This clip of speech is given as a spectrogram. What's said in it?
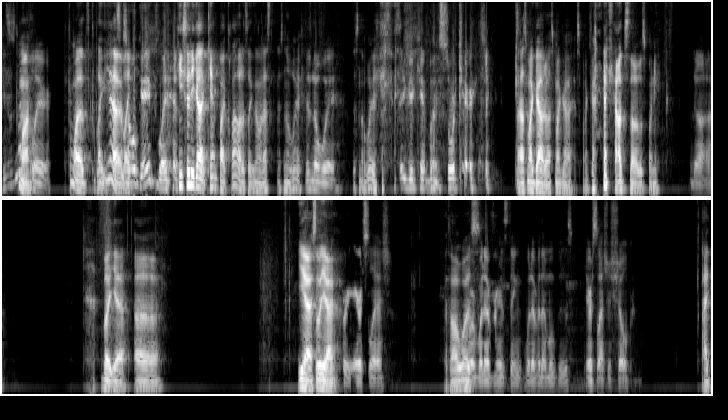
He's a Come on. player. Come on, it's like yeah, That's his like whole gameplay. he said he got camped by Cloud. I was like, no, that's there's no way. There's no way. There's no way. They get camped by a sword character. that's my guy. though. That's my guy. That's my guy. I just thought it was funny. Nah. But yeah, uh, yeah. So yeah, For air slash. that's all it was. Or whatever his thing, whatever that move is. Air slash is Shulk. I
